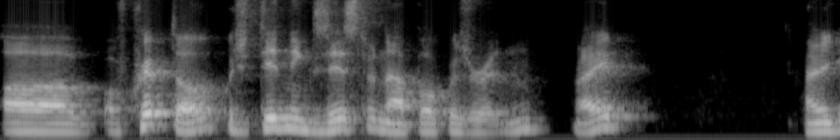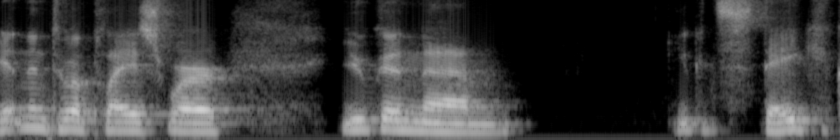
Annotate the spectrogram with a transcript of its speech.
of, of crypto, which didn't exist when that book was written, right? And you're getting into a place where you can um, you can stake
